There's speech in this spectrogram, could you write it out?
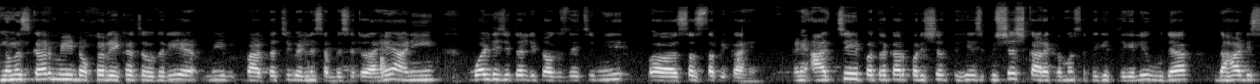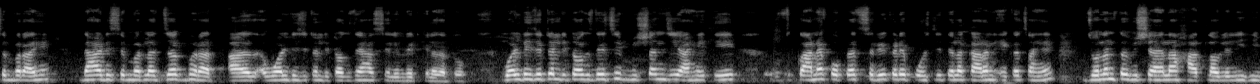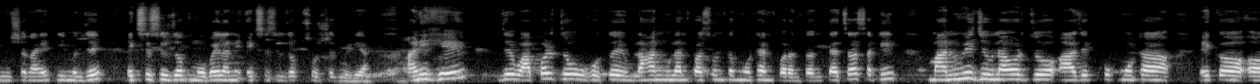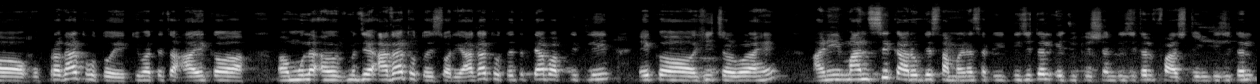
नमस्कार मी डॉक्टर रेखा चौधरी मी भारताची wellness ambassador आहे आणि वर्ल्ड डिजिटल डिटॉक्स डेची मी संस्थापिका आहे. आणि आजची पत्रकार परिषद ही विशेष कार्यक्रमासाठी घेतली गेली. उद्या दहा डिसेंबर आहे. दहा डिसेंबरला जगभरात आज वर्ल्ड डिजिटल डिटॉक्स डे हा सेलिब्रेट केला जातो. वर्ल्ड डिजिटल डिटॉक्स डेची मिशन जी आहे ती कानाकोपऱ्यात सगळीकडे पोहोचली त्याला कारण एकच आहे. ज्वलंत विषयाला हात लावलेली ही मिशन आहे ती म्हणजे एक्सेस यूज ऑफ मोबाईल आणि excess use of social media आणि हे जे वापर जो होतोय लहान मुलांपासून तर मोठ्यांपर्यंत त्याच्यासाठी मानवी जीवनावर जो आज एक खूप मोठा एक प्रघात होतोय किंवा त्याचा एक मुला म्हणजे आघात होतोय सॉरी आघात होतोय तर त्या बाबतीतली एक ही चळवळ आहे. आणि मानसिक आरोग्य सांभाळण्यासाठी digital education digital fasting digital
